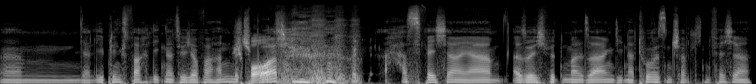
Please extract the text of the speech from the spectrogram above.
Ähm, ja, Lieblingsfach liegt natürlich auf der Hand mit Sport. Sport. Hassfächer, ja. Also ich würde mal sagen, die naturwissenschaftlichen Fächer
